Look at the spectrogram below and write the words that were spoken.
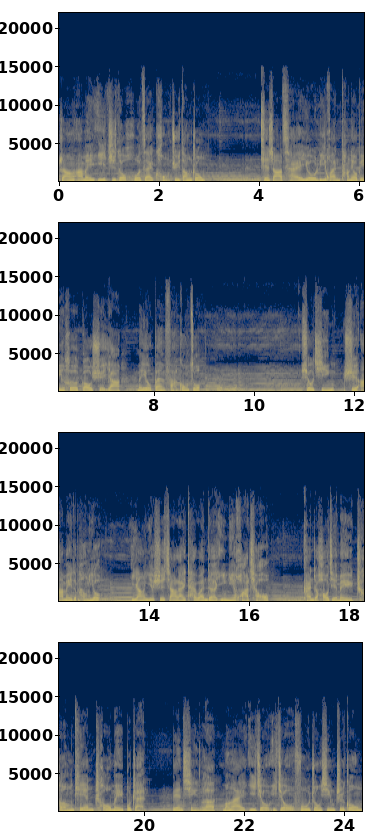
让阿梅一直都活在恐惧当中。先生阿财又罹患糖尿病和高血压，没有办法工作。秀琴是阿梅的朋友，一样也是嫁来台湾的印尼华侨，看着好姐妹成天愁眉不展，便请了蒙爱一九一九服务中心志工。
